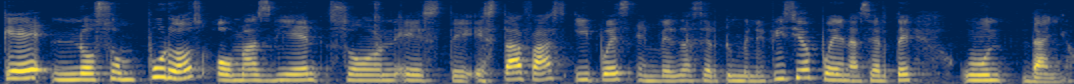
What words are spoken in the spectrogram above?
que no son puros o más bien son este, estafas y pues en vez de hacerte un beneficio pueden hacerte un daño.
